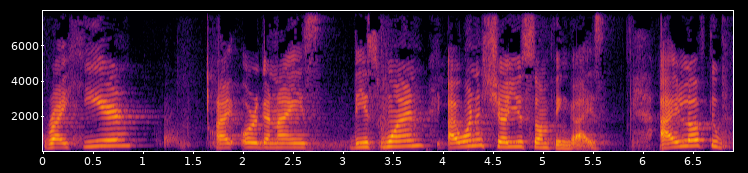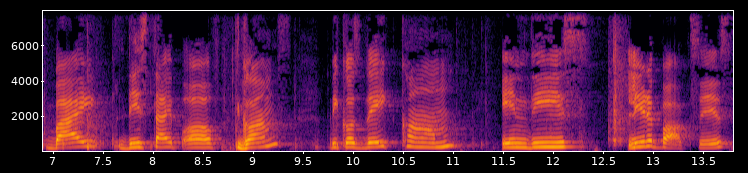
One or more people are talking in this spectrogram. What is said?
right here, I organized this one. I want to show you something, guys. I love to buy this type of gums because they come in these little boxes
